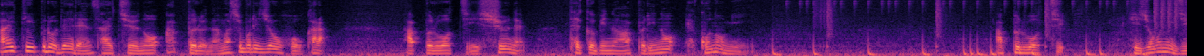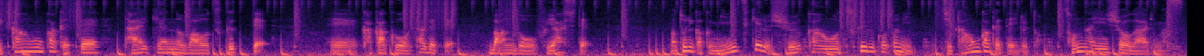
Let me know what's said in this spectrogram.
IT プロで連載中の Apple 生絞り情報から Apple Watch 1周年手首のアプリのエコノミー。Apple Watch 非常に時間をかけて体験の場を作って、えー、価格を下げてバンドを増やして、まあ、とにかく身につける習慣を作ることに時間をかけているとそんな印象があります。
